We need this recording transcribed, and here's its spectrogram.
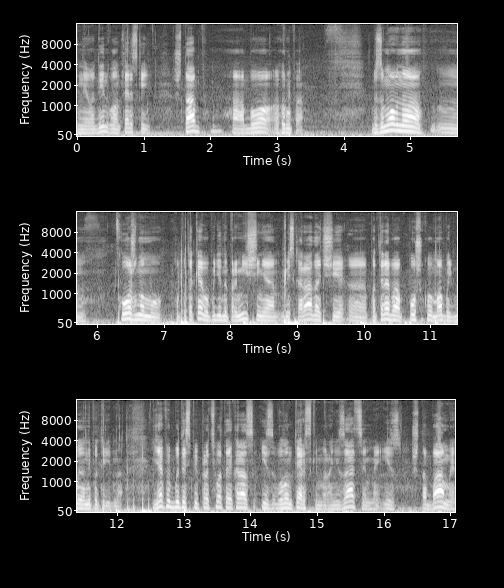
і не один волонтерський штаб або група. Безумовно, кожному або таке або подібне приміщення, міська рада чи е, потреба пошуку, мабуть, буде не потрібна. Як ви будете співпрацювати якраз із волонтерськими організаціями, із штабами,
